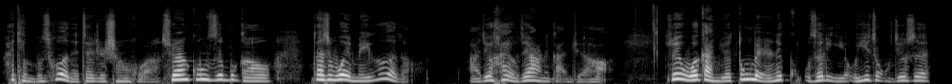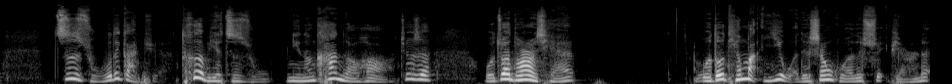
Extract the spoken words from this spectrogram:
还挺不错的，在这生活，虽然工资不高，但是我也没饿着，啊，就还有这样的感觉哈。所以我感觉东北人的骨子里有一种就是知足的感觉，特别知足。你能看着哈，就是我赚多少钱，我都挺满意我的生活的水平的，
